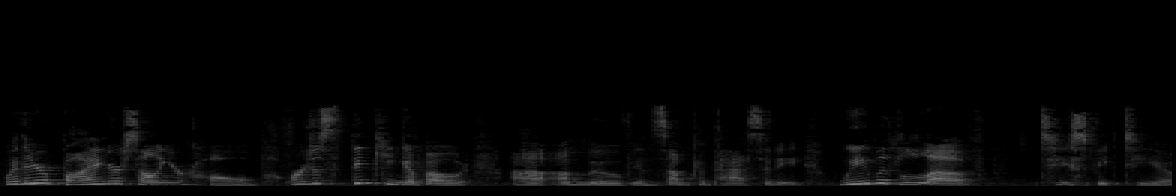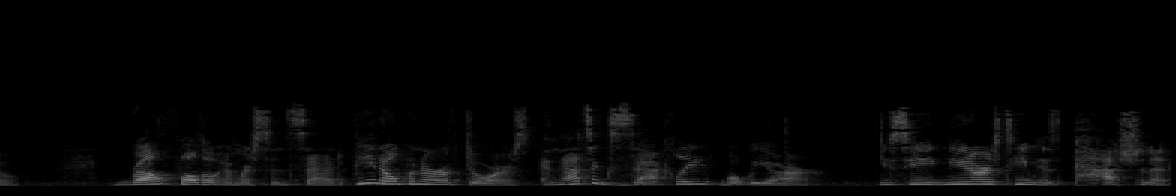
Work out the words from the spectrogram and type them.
Whether you're buying or selling your home or just thinking about uh, a move in some capacity, we would love to speak to you. Ralph Waldo Emerson said, be an opener of doors. And that's exactly what we are. You see, New Doors team is passionate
